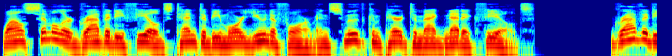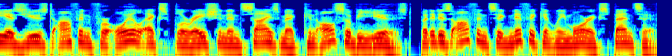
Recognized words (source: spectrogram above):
While similar gravity fields tend to be more uniform and smooth compared to magnetic fields. Gravity is used often for oil exploration and seismic can also be used, but it is often significantly more expensive.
